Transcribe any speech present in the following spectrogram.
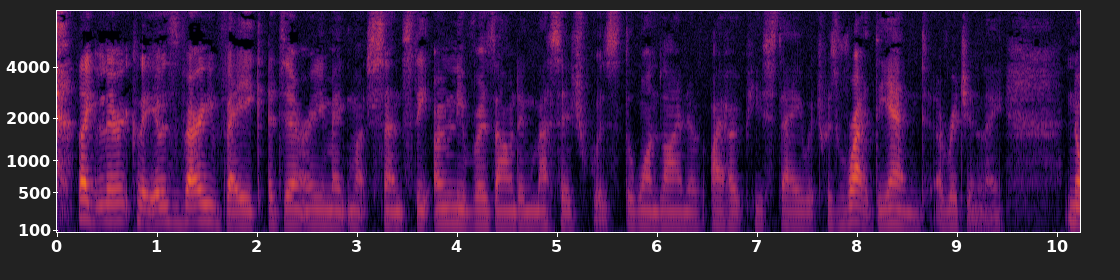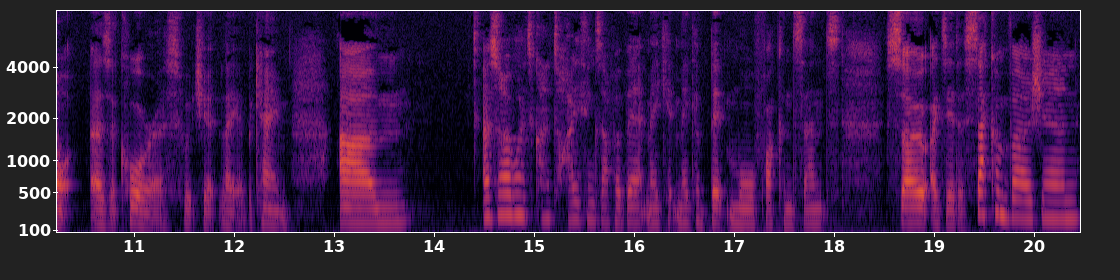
like lyrically it was very vague. It didn't really make much sense. The only resounding message was the one line of i hope you stay which was right at the end originally not as a chorus which it later became. Um and so i wanted to kind of tidy things up a bit make it make a bit more fucking sense. So i did a second version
